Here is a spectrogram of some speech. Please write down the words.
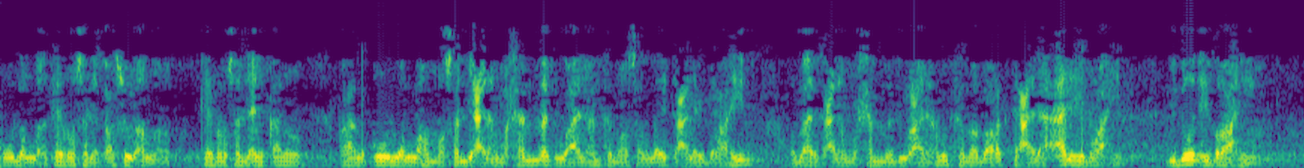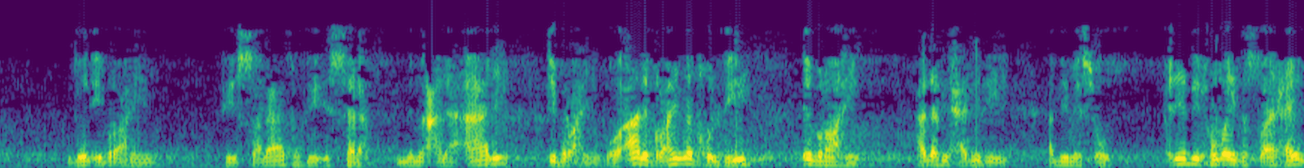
قول الله كيف نصلي رسول الله. كيف نصلي؟ عليه قالوا قال قولوا اللهم صل على محمد وعلى أنت كما صليت على إبراهيم وبارك على محمد وعلى محمد كما باركت على آل إبراهيم. بدون إبراهيم. بدون إبراهيم في الصلاة وفي السلام إنما على آل إبراهيم. وآل إبراهيم يدخل فيه إبراهيم. هذا في حديث أبي مسعود. حديث أبي حميد الصحيحين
